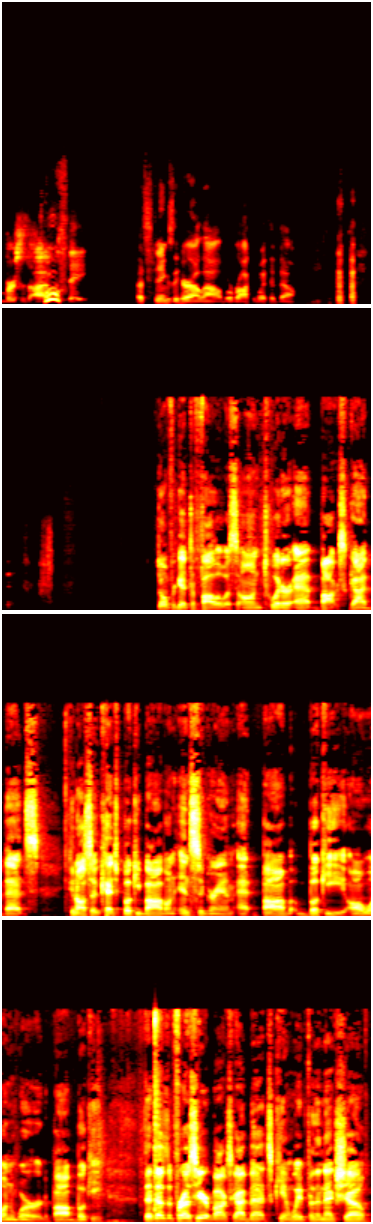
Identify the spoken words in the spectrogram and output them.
versus Iowa. State that stings to hear out loud. We're rocking with it though. Don't forget to follow us on Twitter at Box Guy Bets. You can also catch Bookie Bob on Instagram at Bob Bookie, all one word, Bob Bookie. That does it for us here at Box Guy Bets. Can't wait for the next show.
